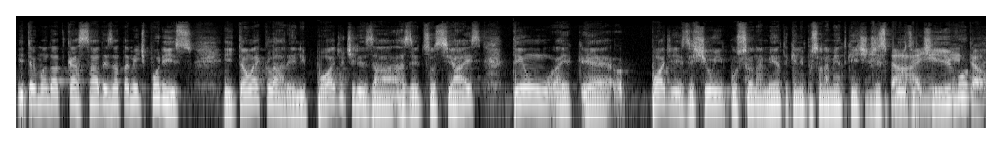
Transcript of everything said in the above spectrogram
e teve mandato cassado exatamente por isso. Então é claro, ele pode utilizar as redes sociais, tem um é, é pode existir um impulsionamento, aquele impulsionamento que a gente diz tá, positivo. então,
